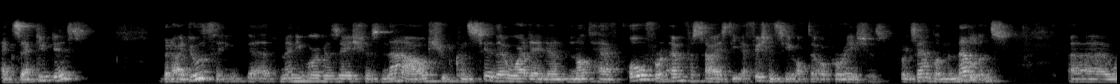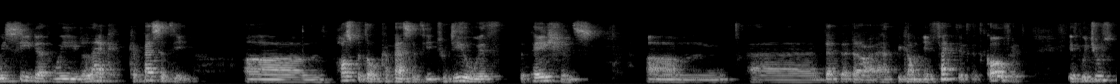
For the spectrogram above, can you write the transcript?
exactly this. But I do think that many organizations now should consider why they do not have overemphasized the efficiency of their operations. For example, in the Netherlands, uh, we see that we lack capacity, um, hospital capacity to deal with the patients um, uh, that, that are, have become infected with COVID if we just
